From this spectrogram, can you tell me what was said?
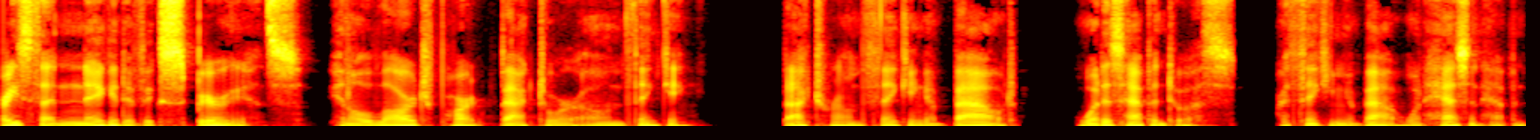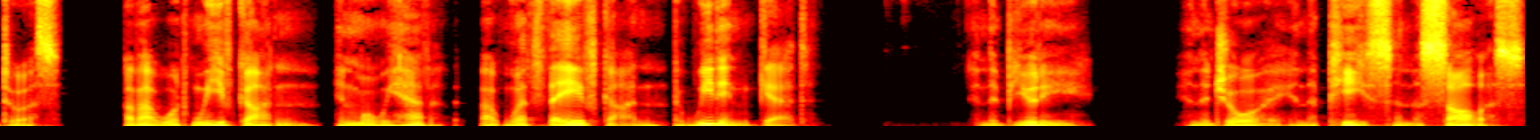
trace that negative experience in a large part back to our own thinking, back to our own thinking about what has happened to us, or thinking about what hasn't happened to us, about what we've gotten and what we haven't, about what they've gotten that we didn't get, and the beauty and the joy and the peace and the solace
